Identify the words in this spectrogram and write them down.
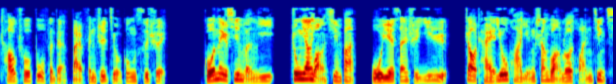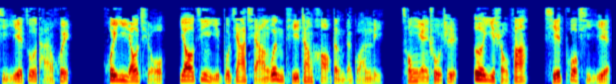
超出部分的百分之九公司税。国内新闻一，中央网信办五月三十一日召开优化营商网络环境企业座谈会，会议要求要进一步加强问题账号等的管理，从严处置恶意首发、胁迫企业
